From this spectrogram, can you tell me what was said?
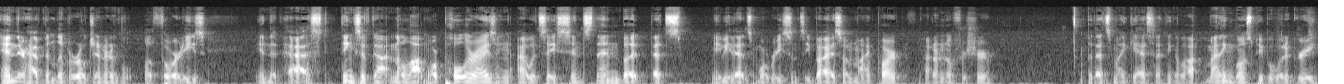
and there have been liberal general authorities in the past. Things have gotten a lot more polarizing, I would say, since then, but that's maybe that's more recency bias on my part. I don't know for sure but that's my guess. I think a lot. I think most people would agree,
